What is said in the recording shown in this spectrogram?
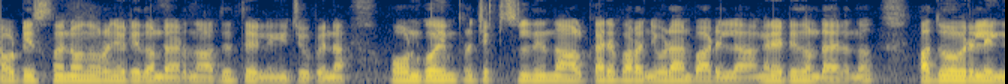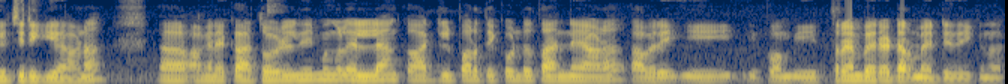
നോട്ടീസ് തന്നെ എന്ന് പറഞ്ഞൊരു ഇതുണ്ടായിരുന്നു അത് തെളിയിച്ചു. പിന്നെ ഓൺഗോയിങ് പ്രൊജക്ട്സിൽ നിന്ന് ആൾക്കാരെ പറഞ്ഞുവിടാൻ പാടില്ല അങ്ങനെ ഒരു ഇതുണ്ടായിരുന്നു. അതും അവർ ലംഘിച്ചിരിക്കുകയാണ്. അങ്ങനെ തൊഴിൽ നിയമങ്ങളെല്ലാം കാറ്റിൽ പറത്തിക്കൊണ്ട് തന്നെയാണ് അവർ ഈ ഇപ്പം ഇത്രയും പേരെ ടെർമിനേറ്റ് ചെയ്തിരിക്കുന്നത്.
